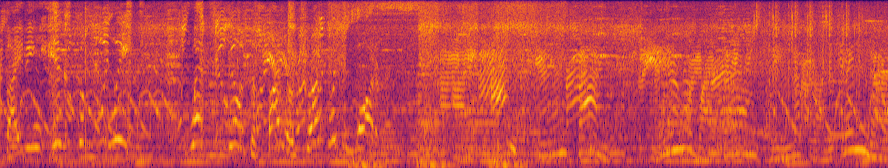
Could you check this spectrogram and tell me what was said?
Firefighting is complete. Let's fill the fire truck with water. I am Stan Fun. Clean the weather and clean the front window.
